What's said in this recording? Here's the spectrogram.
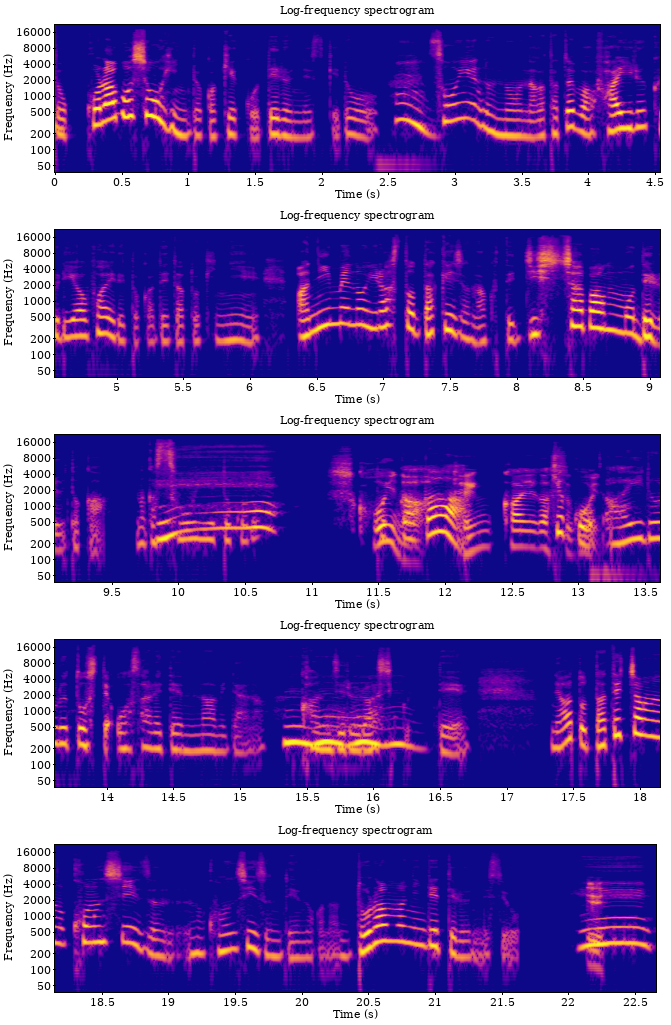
とコラボ商品とか結構出るんですけど、うん、そういうのの、なんか例えばファイル、クリアファイルとか出た時に、アニメのイラストだけじゃなくて実写版も出るとか、なんかそういうところ、すごいな。展開がす結構ごいな。アイドルとして押されてんな、みたいな感じるらしくって。で、あと、伊達ちゃん今シーズン、今シーズンっていうのかな、ドラマに出てるんですよ。へえ？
